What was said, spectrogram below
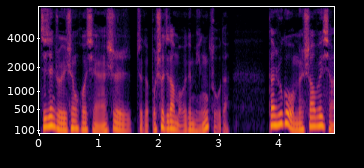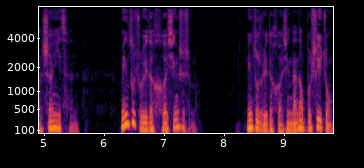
极简主义生活显然是这个不涉及到某一个民族的，但如果我们稍微想深一层，民族主义的核心是什么？民族主义的核心难道不是一种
